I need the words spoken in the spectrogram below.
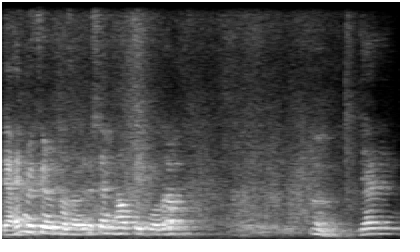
Ya hem ekonomi kazanıyoruz hem halk eğitimi olarak Evet. diğerlerini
